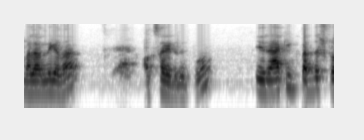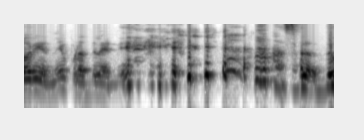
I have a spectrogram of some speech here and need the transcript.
భలే ఉంది కదా? ఒకసారి ఇటు తిప్పు. ఈ రాఖీకి పెద్ద స్టోరీ ఉంది ఇప్పుడు వద్దులేండి. అసలు వద్దు.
